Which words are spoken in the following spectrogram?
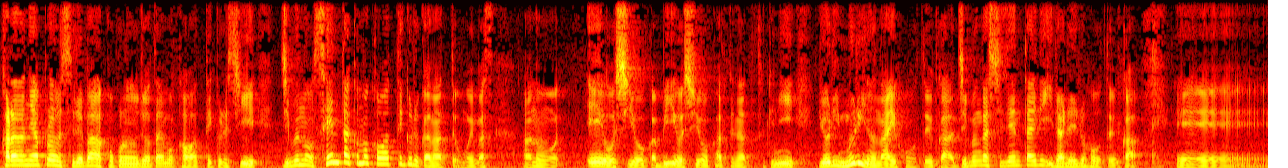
体にアプローチすれば心の状態も変わってくるし自分の選択も変わってくるかなって思います。あの A をしようか B をしようかってなった時により無理のない方というか自分が自然体でいられる方というか、え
